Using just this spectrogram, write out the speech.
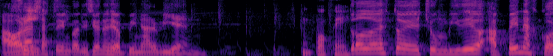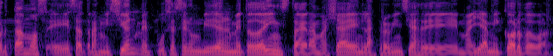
Ahora Sí. ya estoy en condiciones de opinar bien. Ok. Todo esto he hecho un video, apenas cortamos eh, esa transmisión, me puse a hacer un video en el método Instagram, allá en las provincias de Miami, Córdoba.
